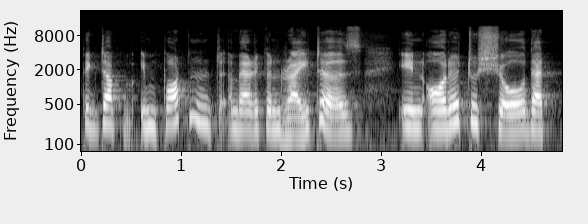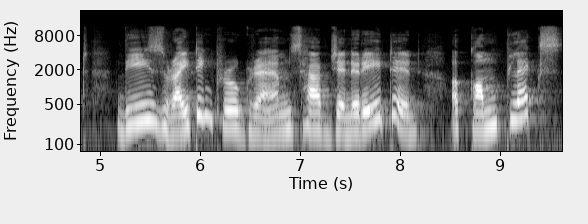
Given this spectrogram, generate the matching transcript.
picked up important American writers in order to show that these writing programs have generated a complex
